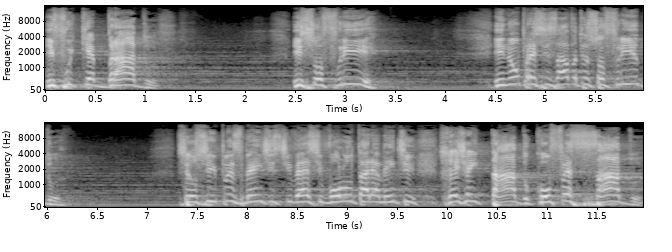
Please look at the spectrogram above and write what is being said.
e fui quebrado, e sofri, e não precisava ter sofrido, se eu simplesmente estivesse voluntariamente rejeitado, confessado.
